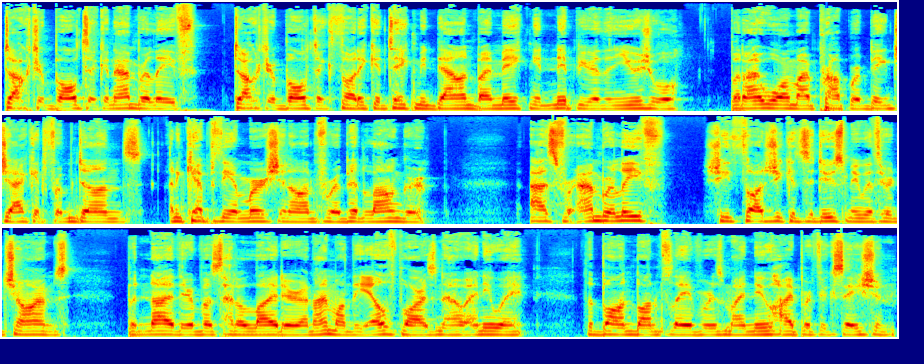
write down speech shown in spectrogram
Dr. Baltic and Amberleaf. Dr. Baltic thought he could take me down by making it nippier than usual, but I wore my proper big jacket from Dunnes and kept the immersion on for a bit longer. As for Amberleaf, she thought she could seduce me with her charms, but neither of us had a lighter, and I'm on the elf bars now anyway. The bonbon flavor is my new hyperfixation.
